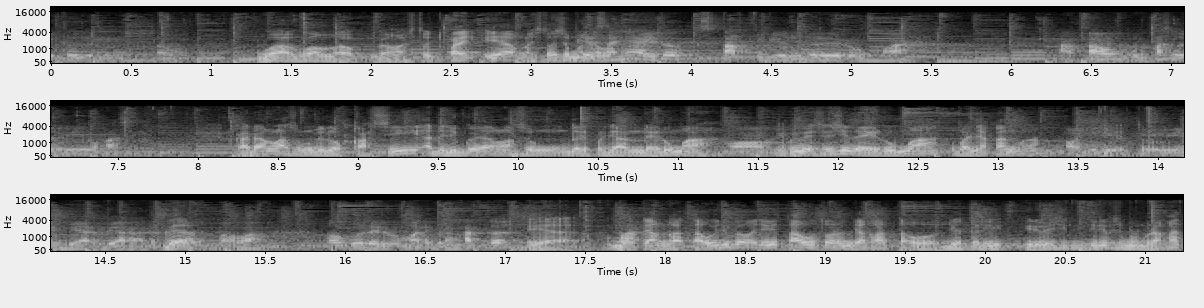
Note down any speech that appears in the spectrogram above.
Gitu gitu tahu. Gua gua nggak nggak ngasih tau. Paling ya ngasih tau cuma biasanya itu start videonya dari rumah atau udah pas udah di lokasi kadang langsung di lokasi, ada juga yang langsung dari perjalanan dari rumah. oh Tapi biasanya sih dari rumah kebanyakan mah. Oh jadi gitu. iya, biar biar ada Biar- bahwa oh gue dari rumah nih berangkat ke Iya, buat yang nggak tahu juga jadi tahu tuh orang Jakarta. Oh, dia tadi videonya sini. Jadi sebelum berangkat,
